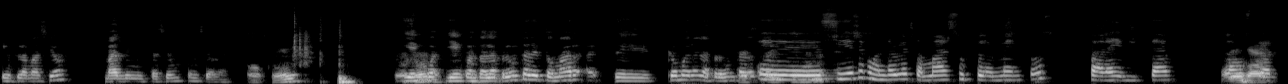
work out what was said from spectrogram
inflamación, más limitación funcional. Okay. Y en, y en, cuanto a la pregunta de tomar, de, ¿cómo era la pregunta? Eh, sí es recomendable tomar suplementos para evitar la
